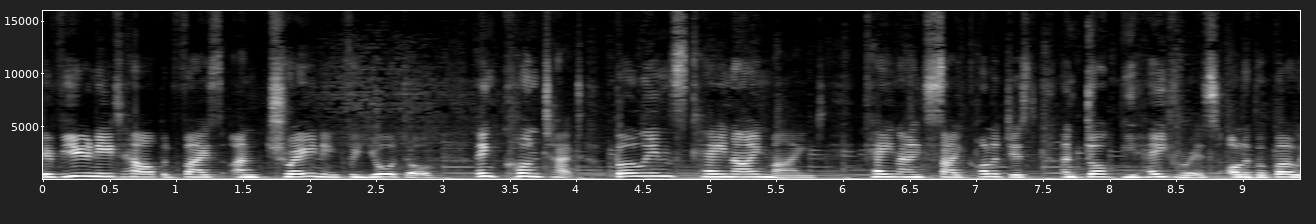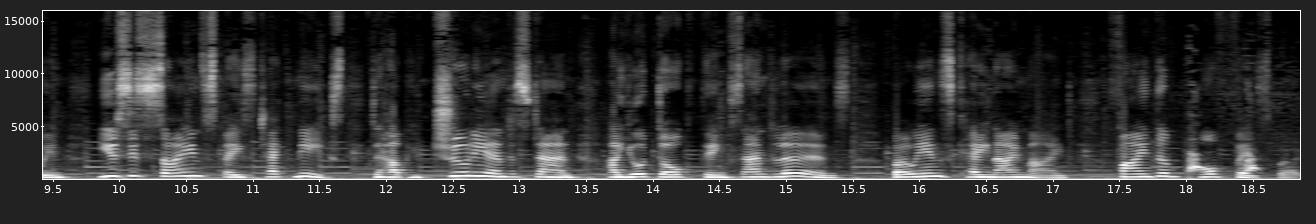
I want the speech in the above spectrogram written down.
If you need help, advice, and training for your dog, then contact Bowen's Canine Mind. Canine psychologist and dog behaviorist Oliver Bowen uses science based techniques to help you truly understand how your dog thinks and learns. Bowen's Canine Mind. Find them on Facebook.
